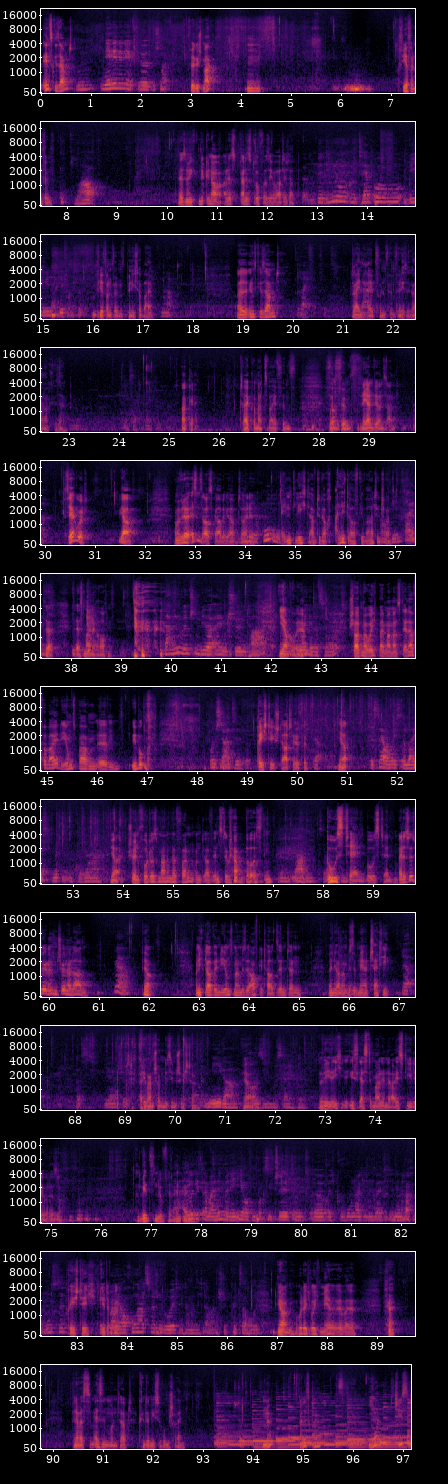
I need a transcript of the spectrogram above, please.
Insgesamt Nee, nee, nee, nee, für Geschmack. für Geschmack mm, vier von fünf. Wow. Das ist nämlich genau alles, alles drauf, was ich erwartet habe. Bedienung und Tempo, Baby 4 von 5. Vier von fünf bin ich dabei. Ja, Also insgesamt 3 von 5. dreieinhalb von fünf, hätte ich sogar noch gesagt. Ich sag 3 von 5. Okay. 3,25 von Von 5. Nähern wir uns an. Ja. Sehr gut. Ja. Haben wir wieder Essensausgabe gehabt heute. Juhu. Endlich, da habt ihr doch alle drauf gewartet schon. Auf jeden Fall. So, jetzt erstmal eine rauchen. Dann wünschen wir einen schönen Tag. Jawohl. Ihr das hört. Schaut mal ruhig bei Mama Stella vorbei. Die Jungs brauchen ähm, Übung. Und Starthilfe. Richtig, Starthilfe. Ja. Ja, Ist ja auch nicht so leicht mitten im Corona ja. Schön Fotos machen davon und auf Instagram posten. den Laden Boosten, boosten. Weil das ist wirklich ein schöner Laden. Ja, Ja. Und ich glaube, wenn die Jungs mal ein bisschen aufgetaut sind, dann werden die auch noch ein bisschen mehr chatty. ja. Das wäre schön. Aber die waren schon ein bisschen schüchtern. Mega Ja. süß eigentlich. So wie ich das erste Mal in der Eisdiele oder so. Was willst du für einen? Also geht da mal hin, wenn ihr eh auf dem Boxy chillt und äh, euch Corona gegenseitig in den Rachen hustet. Richtig, Kriegt geht man ja aber. auch Hunger zwischendurch, dann kann man sich da mal ein Stück Pizza holen. Ja, holt euch ruhig mehrere, weil wenn ihr was zum Essen im Mund habt, könnt ihr nicht so rumschreien. Stimmt. Ne? Alles klar. Ja, tschüssi.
